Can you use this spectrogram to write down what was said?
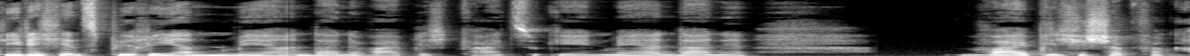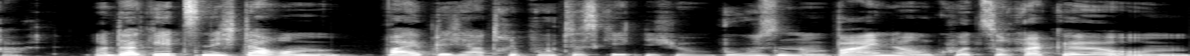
die dich inspirieren, mehr in deine Weiblichkeit zu gehen, mehr in deine weibliche Schöpferkraft. Und da geht's nicht darum, weibliche Attribute, es geht nicht um Busen, um Beine, um kurze Röcke, um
